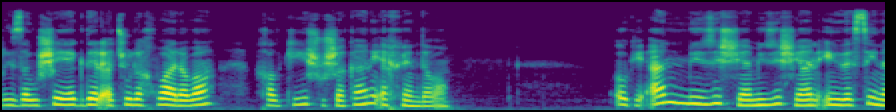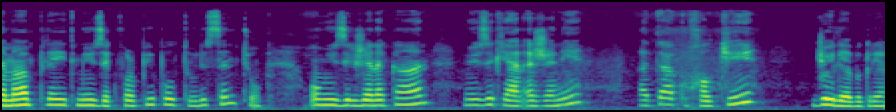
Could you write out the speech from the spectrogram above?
ڕیزە وشەیەک دەر ئەچوو لە خوارەوە خەڵکی شوشەکانی ئەخوێندەوە ئۆکی ئەند میوزیشیا میوزیشیان ئین دە سینەما پلیت میوزیک فۆر پیپل تو لسن تو و میوزیک ژەنەکان میوزیکیان ئەژەنی هەتاکو خەڵکی گوێی لێ بگرێ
